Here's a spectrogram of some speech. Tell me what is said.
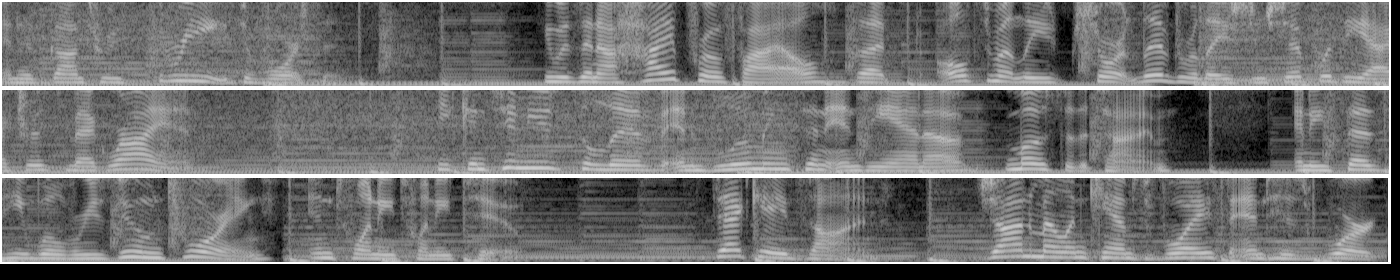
and has gone through three divorces. He was in a high profile, but ultimately short lived relationship with the actress Meg Ryan. He continues to live in Bloomington, Indiana, most of the time, and he says he will resume touring in 2022. Decades on, John Mellencamp's voice and his work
